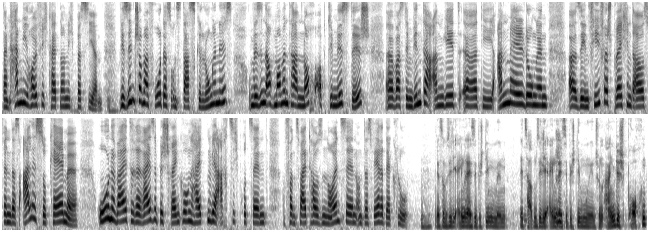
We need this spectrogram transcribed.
dann kann die Häufigkeit noch nicht passieren. Wir sind schon mal froh, dass uns das gelungen ist und wir sind auch momentan noch optimistisch, äh, was den Winter angeht. Äh, die Anmeldungen äh, sehen vielversprechend aus, wenn das alles so käme ohne weitere Reisebeschränkungen halten wir 80 Prozent von 2019 und das wäre der Clou. Mhm. Jetzt haben Sie die Einreisebestimmungen, jetzt haben Sie die Einreisebestimmungen schon angesprochen.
